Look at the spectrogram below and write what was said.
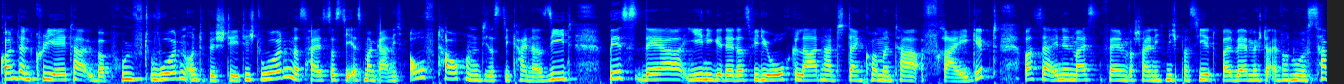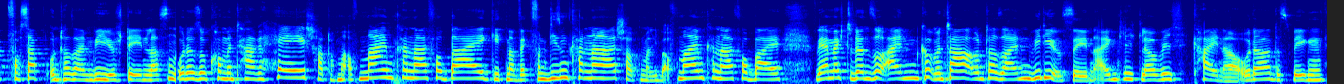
Content Creator überprüft wurden und bestätigt wurden. Das heißt, dass die erstmal gar nicht auftauchen und dass die keiner sieht, bis derjenige, der das Video hochgeladen hat, deinen Kommentar freigibt. Was ja in den meisten Fällen wahrscheinlich nicht passiert, weil wer möchte einfach nur Sub for Sub unter seinem Video stehen lassen. Oder so Kommentare, hey, schaut doch mal auf meinem Kanal vorbei, geht mal weg von diesem Kanal, schaut mal lieber auf meinem Kanal vorbei. Wer möchte denn so einen Kommentar unter seinen Videos sehen? Eigentlich glaube ich keiner, oder? Deswegen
